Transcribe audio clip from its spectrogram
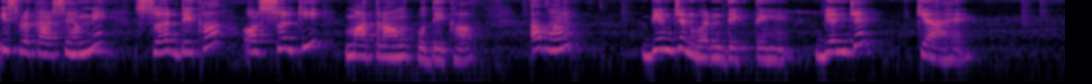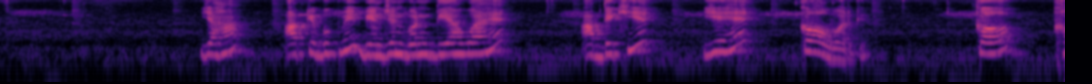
इस प्रकार से हमने स्वर देखा और स्वर की मात्राओं को देखा। अब हम व्यंजन वर्ण देखते हैं। व्यंजन क्या है? यहाँ आपके बुक में व्यंजन वर्ण दिया हुआ है। आप देखिए, ये है क वर्ग। क, ख,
